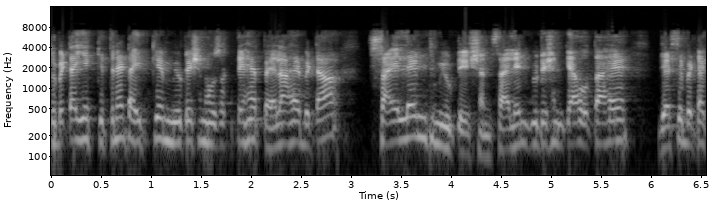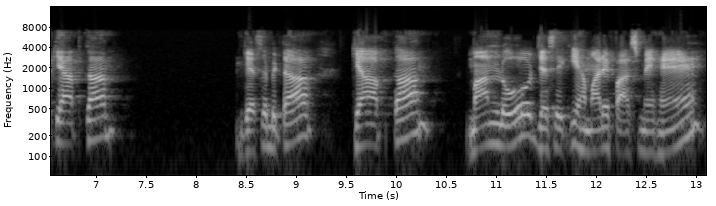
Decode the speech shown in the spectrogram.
तो बेटा ये कितने टाइप के म्यूटेशन हो सकते हैं? पहला है बेटा साइलेंट म्यूटेशन। साइलेंट म्यूटेशन क्या होता है? जैसे बेटा क्या आपका? जैसे बेटा क्या आपका? मान लो, जैसे कि हमारे पास में है,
